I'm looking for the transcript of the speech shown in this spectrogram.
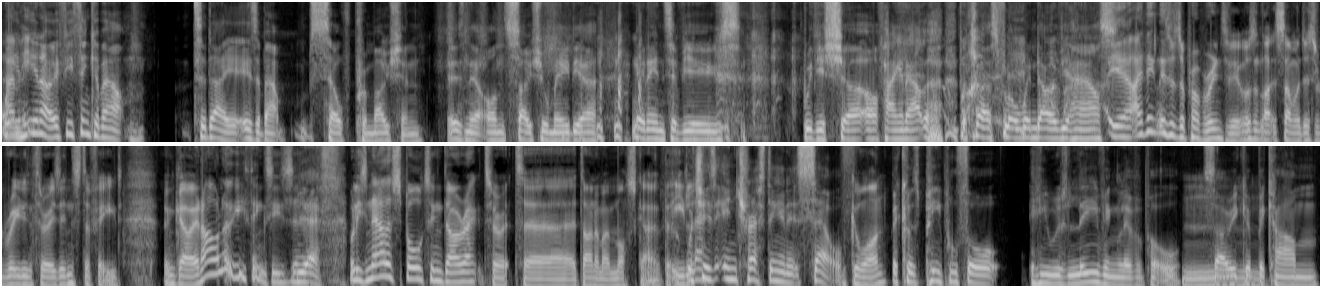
Well, Um, you, he- you know, if you think about today, it is about self promotion, isn't it? On social media, in interviews, with your shirt off, hanging out the, the first floor window of your house. Yeah, I think this was a proper interview. It wasn't like someone just reading through his Insta feed and going, "Oh, look, he thinks he's." Uh... Yes. Well, he's now the sporting director at uh, Dynamo Moscow, but he Which left- is interesting in itself. Go on. Because people thought he was leaving Liverpool so he could become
